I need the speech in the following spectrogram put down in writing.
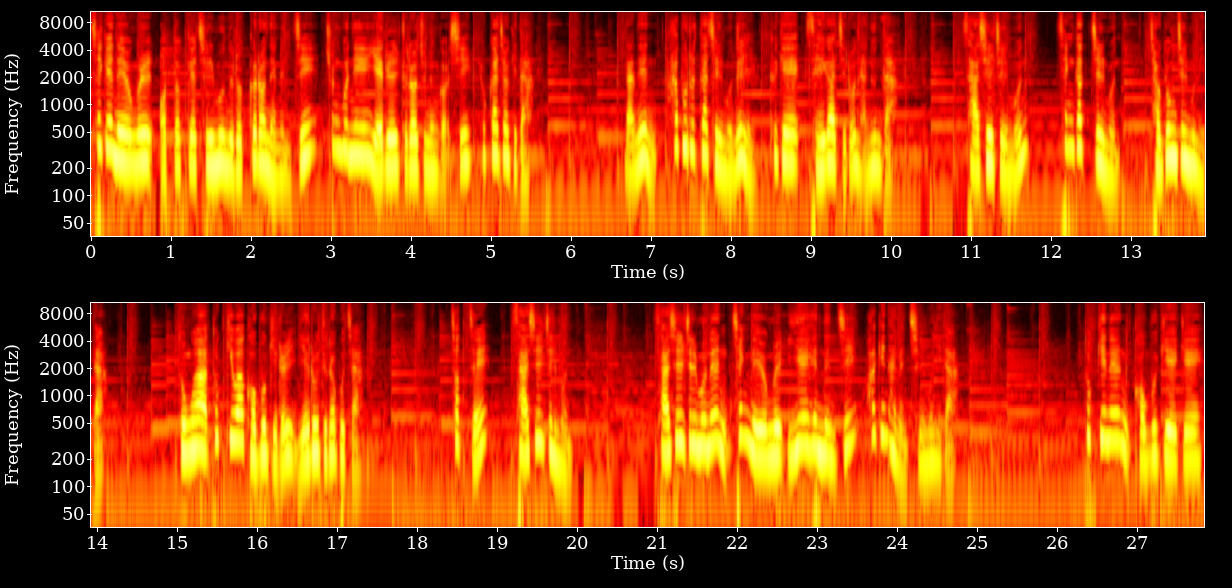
책의 내용을 어떻게 질문으로 끌어내는지 충분히 예를 들어주는 것이 효과적이다. 나는 하브루타 질문을 크게 세 가지로 나눈다. 사실 질문, 생각 질문, 적용 질문이다. 동화 토끼와 거북이를 예로 들어보자. 첫째, 사실 질문. 사실 질문은 책 내용을 이해했는지 확인하는 질문이다. 토끼는 거북이에게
